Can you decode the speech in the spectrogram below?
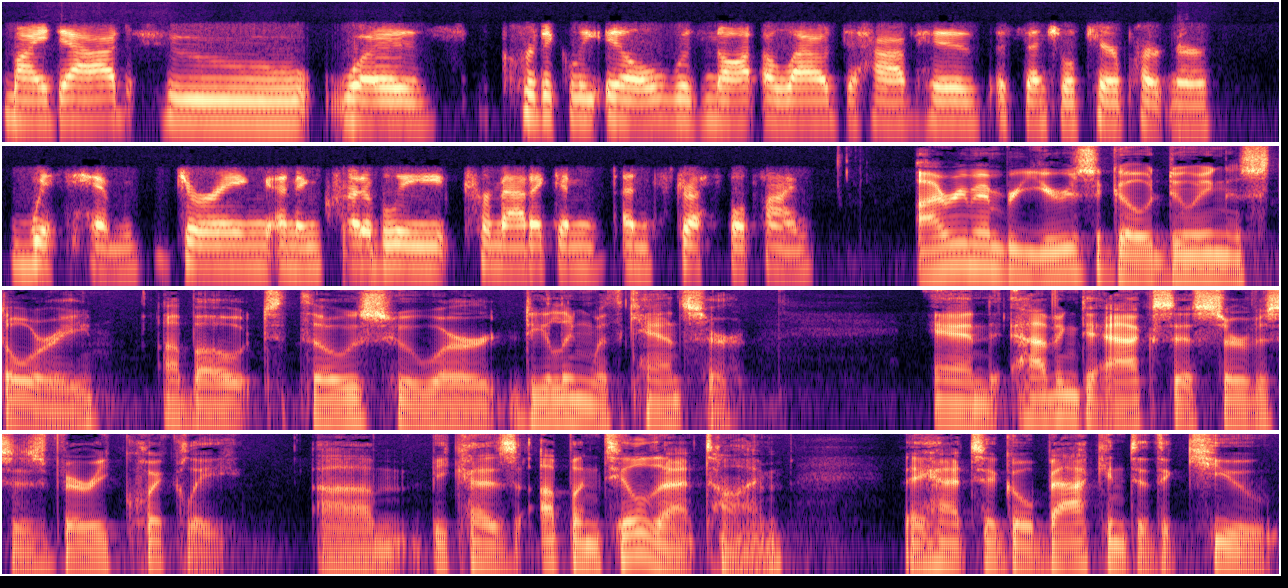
my dad, who was critically ill, was not allowed to have his essential care partner with him during an incredibly traumatic and, and stressful time. I remember years ago doing a story about those who were dealing with cancer and having to access services very quickly um, because up until that time, they had to go back into the queue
